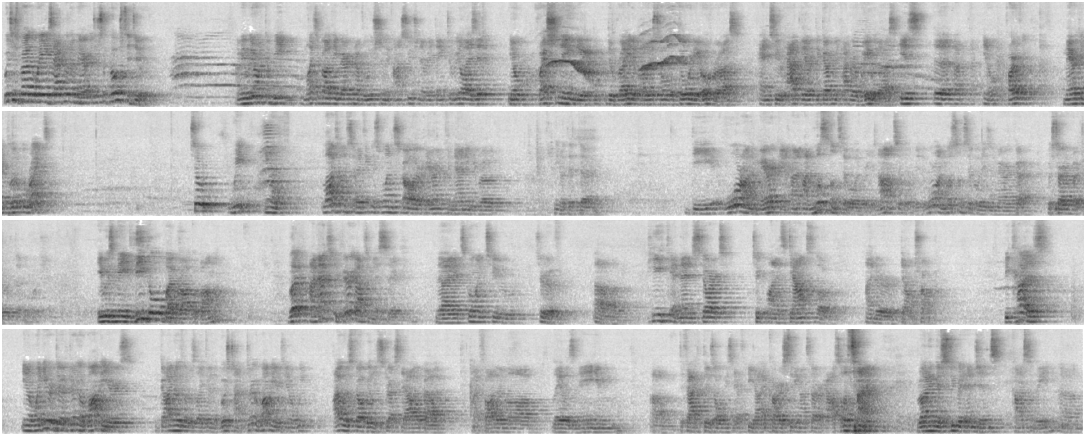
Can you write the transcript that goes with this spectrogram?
Which is, by the way, exactly what Americans are supposed to do. I mean, we don't have to read much about the American Revolution, the Constitution, everything to realize that you know, questioning the, the right of others to hold authority over us and to have their, the government have their way with us is, uh, uh, you know, part of American political rights. So we, you know, a lot of times, I think this one scholar, Arun Kundnani, he wrote, you know, that the, the war on American, on, on Muslim civil liberties, not on civil liberties, the war on Muslim civil liberties in America was started by George W. Bush. It was made legal by Barack Obama, but I'm actually very optimistic that it's going to sort of uh, peak and then start to on its downslope under Donald Trump. Because, you know, when you were doing, during Obama years, God knows what it was like during the Bush time. During Obama years, you know, we, I always felt really stressed out about my father-in-law, Layla's name, um, the fact that there's all these FBI cars sitting outside our house all the time, running their stupid engines constantly, um,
